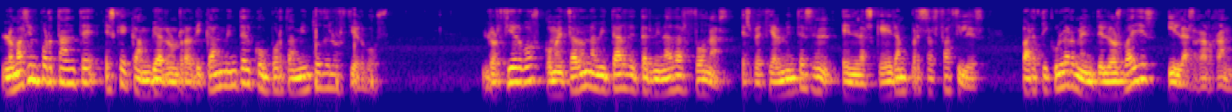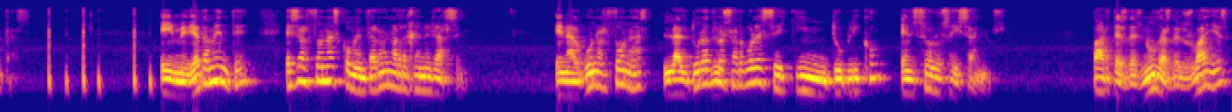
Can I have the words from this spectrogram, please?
Lo más importante es que cambiaron radicalmente el comportamiento de los ciervos. Los ciervos comenzaron a habitar determinadas zonas, especialmente en las que eran presas fáciles, particularmente los valles y las gargantas. E inmediatamente esas zonas comenzaron a regenerarse. En algunas zonas la altura de los árboles se quintuplicó en solo seis años. Partes desnudas de los valles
